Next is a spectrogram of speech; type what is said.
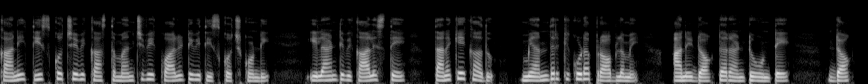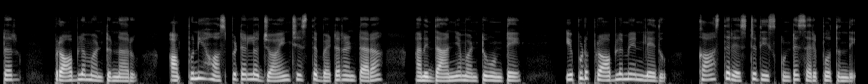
కానీ తీసుకొచ్చేవి కాస్త మంచివి క్వాలిటీవి తీసుకొచ్చుకోండి. ఇలాంటివి కాలిస్తే తనకే కాదు మీ అందరికీ కూడా ప్రాబ్లమే అని డాక్టర్ అంటూ ఉంటే డాక్టర్ ప్రాబ్లం అంటున్నారు. అప్పుని హాస్పిటల్లో జాయిన్ చేస్తే బెటర్ అంటారా అని ధాన్యం అంటూ ఉంటే ఇప్పుడు ప్రాబ్లమేం లేదు కాస్త రెస్ట్ తీసుకుంటే సరిపోతుంది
